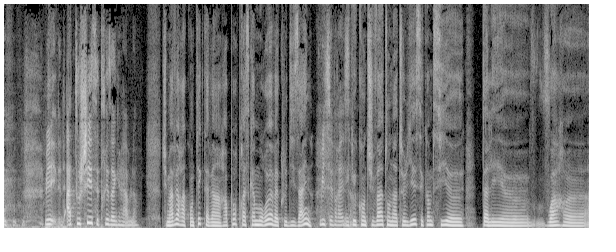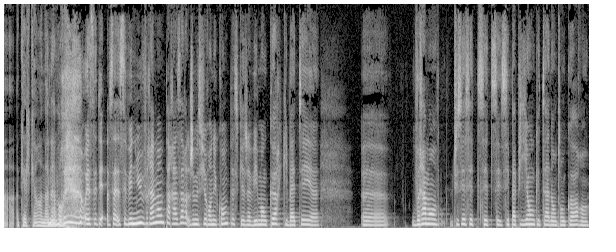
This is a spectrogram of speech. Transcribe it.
Mais à toucher, c'est très agréable. Tu m'avais raconté que tu avais un rapport presque amoureux avec le design. Oui, c'est vrai. Et que quand tu vas à ton atelier, c'est comme si euh, tu allais euh, voir euh, quelqu'un, un amoureux. Un amoureux. ouais, c'était, c'est venu vraiment par hasard. Je me suis rendu compte parce que j'avais mon cœur qui battait euh, vraiment, tu sais, ces, ces, ces papillons que tu as dans ton corps.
